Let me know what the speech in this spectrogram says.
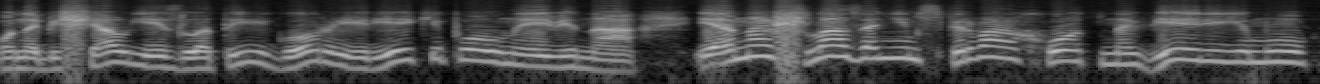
он обещал ей золотые горы и реки, полные вина, и она шла за ним сперва охотно, веря ему,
